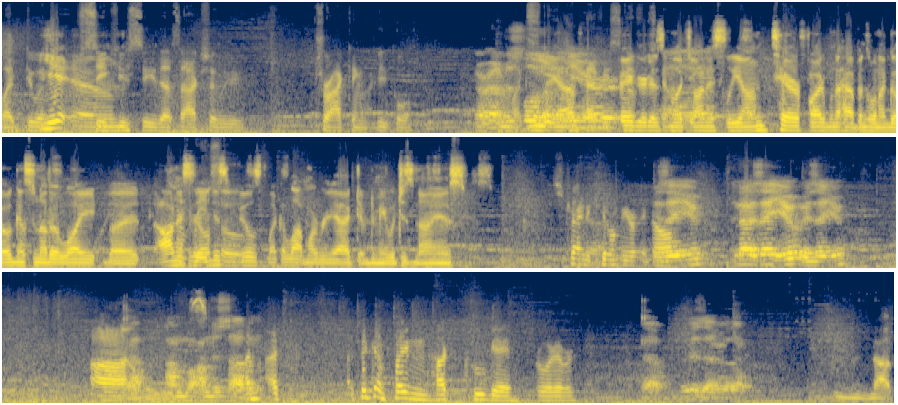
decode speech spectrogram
like doing Yeah, um, CQC that's actually tracking people. All right, I'm just Like, floating Yeah, I in the figured as much. Honestly, I'm terrified when it happens when I go against another light. But honestly, it just feels like a lot more reactive to me, which is nice. It's trying to kill me right now. Is that you? No, is that you? Is that you? Uh, No, I'm, I'm just hopping. I'm, I, I think I'm fighting Hakuge or whatever. No, who is that over there? Not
